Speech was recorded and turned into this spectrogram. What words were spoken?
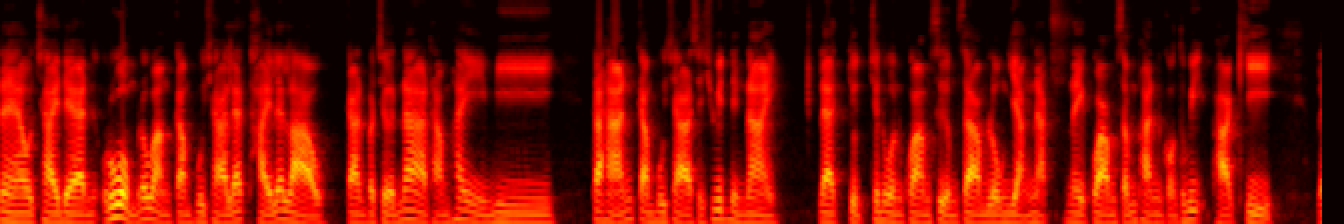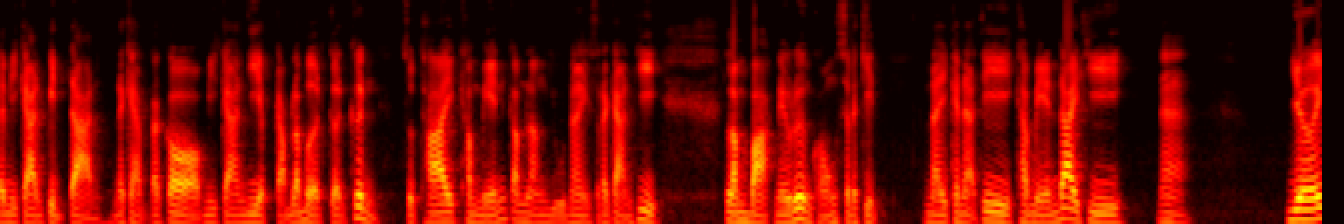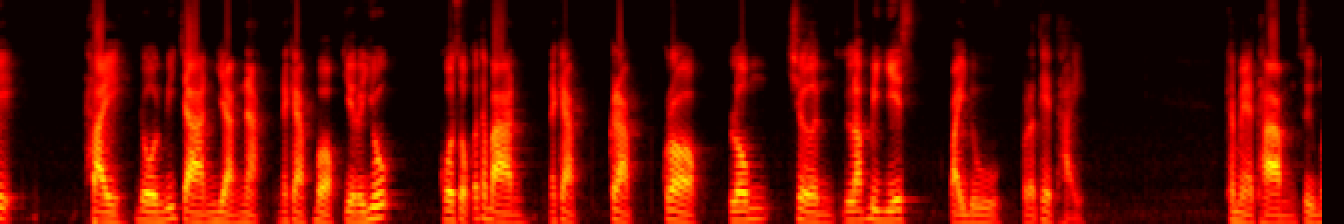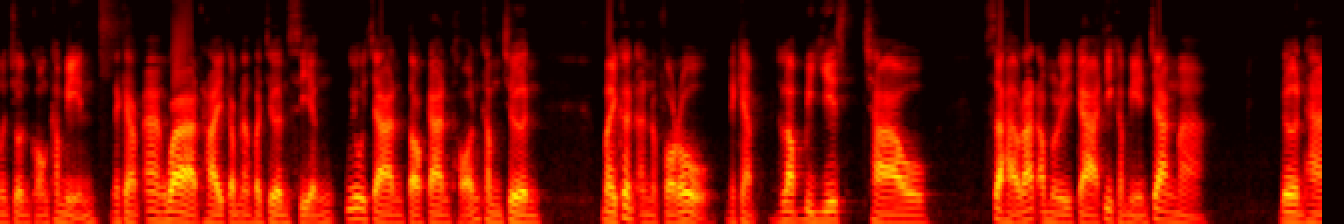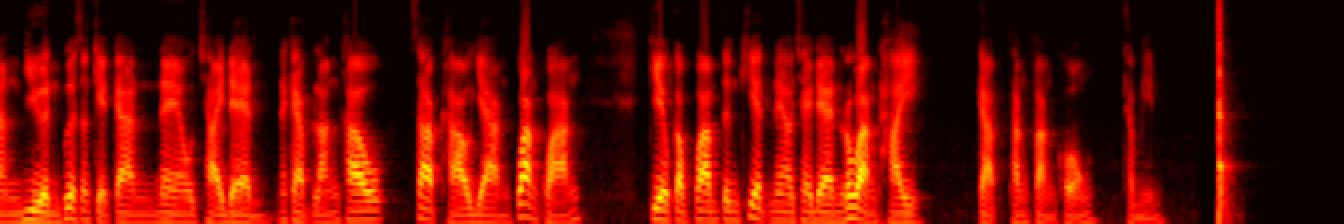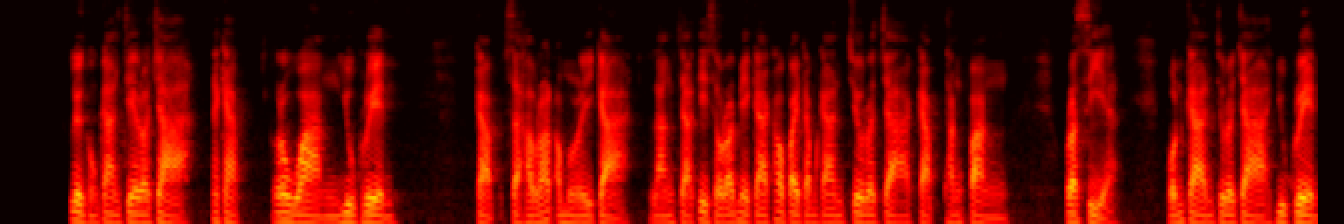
แนวชายแดนร่วมระหว่างกัมพูชาและไทยและลาว การเผชิญหน้าทำให้มีทหารกัมพูชาเสียชีวิตหนึ่งนาย และจุดชนวนความเสื่อมทรามลงอย่างหนักในความสัมพันธ์ของทวิภาคี และมีการปิดด่านนะครับ แล้วก็มีการเหยียบกับระเบิดเกิดขึ้น สุดท้ายเขมรกำลังอยู่ในสถานการณ์ที่ลำบากในเรื่องของเศรษฐกิจ ในขณะที่เขมรได้ทีนะเย้ย ไทยโดนวิจารณ์อย่างหนักนะครับบอกจิรยุโฆษกรัฐบาลนะครับกลับกรอกล้มเชิญลับบิยิสไปดูประเทศไทยขแมร์ไทม์สื่อมวลชนของขเขมรนะครับอ้างว่าไทยกำลังเผชิญเสียงวิวจารณ์ต่อการถอนคำเชิญไมเคิลอันนาฟโรนะครับลับบิยิสชาวสหรัฐอเมริกาที่ขเขมรจ้างมา เดินทางเยือนเพื่อสังเกตการแนวชายแดนนะครับหลังเขา ทราบข่าวอย่างกว้างขวาง เกี่ยวกับความตึงเครียดแนวชายแดนระหว่างไทยกับทางฝั่งของเขมรเรื่องของการเจรจานะครับระหว่างยูเครน กับสหรัฐอเมริกา หลังจากที่สหรัฐอเมริกาเข้าไปทำการเจรจากับทางฝั่งรัสเซีย ผลการเจรจายูเครน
